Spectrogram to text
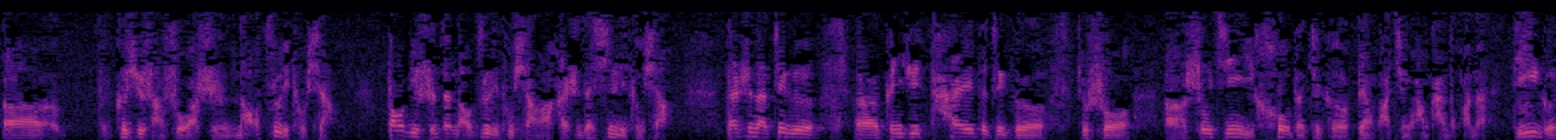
呃科学上说啊，是脑子里头想，到底是在脑子里头想啊，还是在心里头想？但是呢，这个呃，根据胎的这个，就是说。啊，受精以后的这个变化情况看的话呢，第一个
